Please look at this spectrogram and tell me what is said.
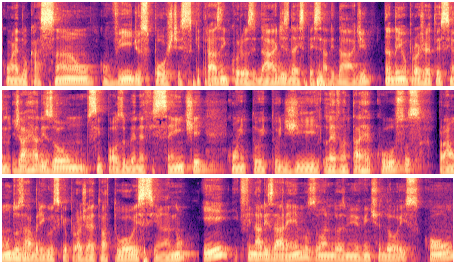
com educação, com vídeos, posts que trazem trazem curiosidades da especialidade. Também o projeto esse ano já realizou um simpósio beneficente com o intuito de levantar recursos para um dos abrigos que o projeto atuou esse ano e finalizaremos o ano 2022 com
